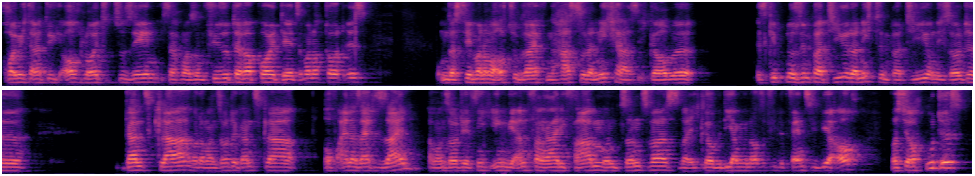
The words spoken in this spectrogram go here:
freue mich da natürlich auch, Leute zu sehen. Ich sage mal, so ein Physiotherapeut, der jetzt immer noch dort ist, um das Thema nochmal aufzugreifen, Hass oder nicht Hass. Ich glaube, es gibt nur Sympathie oder Nicht-Sympathie und ich sollte ganz klar oder man sollte ganz klar auf einer Seite sein, aber man sollte jetzt nicht irgendwie anfangen, ah, die Farben und sonst was, weil ich glaube, die haben genauso viele Fans wie wir auch, was ja auch gut ist,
